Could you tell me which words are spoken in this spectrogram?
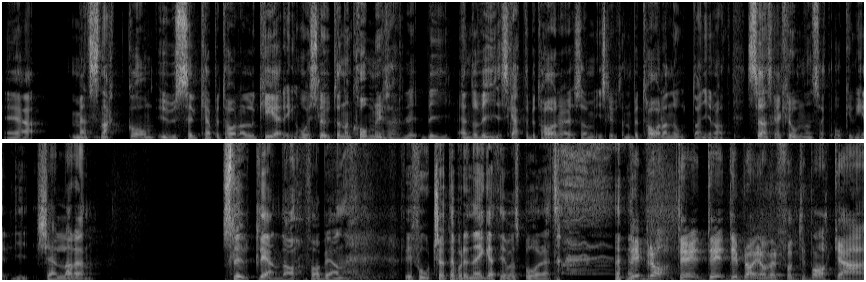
Eh, men snacka om usel kapitalallokering. Och i slutändan kommer det att bli ändå vi skattebetalare som i slutändan betalar notan genom att svenska kronan sagt, åker ner i källaren. Slutligen då, Fabian. Vi fortsätter på det negativa spåret. Det är bra, det, det, det, är bra. Jag vill få tillbaka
